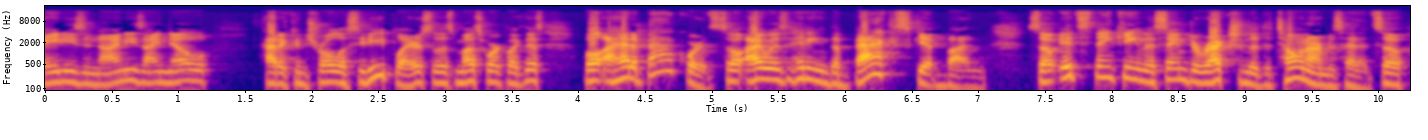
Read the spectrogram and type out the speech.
80s and 90s. I know how to control a CD player, so this must work like this. Well, I had it backwards, so I was hitting the back skip button. So it's thinking the same direction that the tone arm is headed. So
